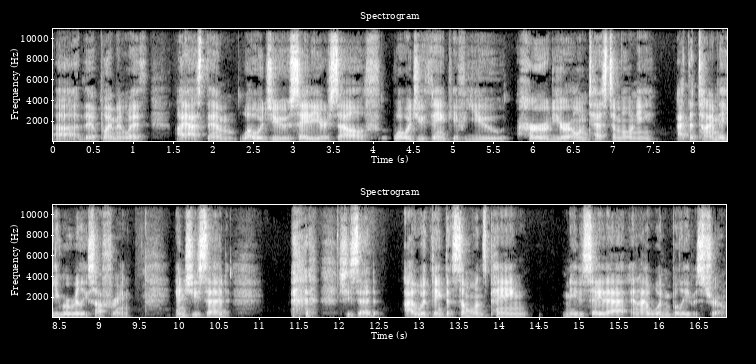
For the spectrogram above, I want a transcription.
uh, the appointment with, I asked them, what would you say to yourself? What would you think if you heard your own testimony at the time that you were really suffering? And she said, she said, I would think that someone's paying me to say that and I wouldn't believe it's true.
